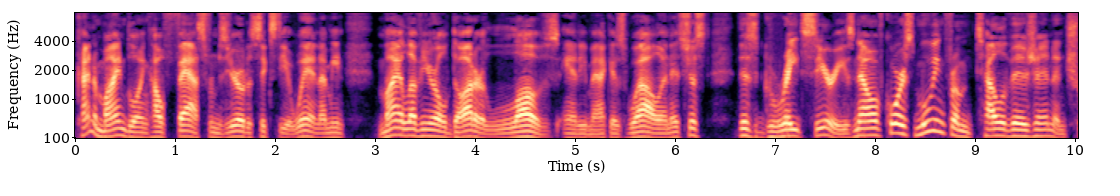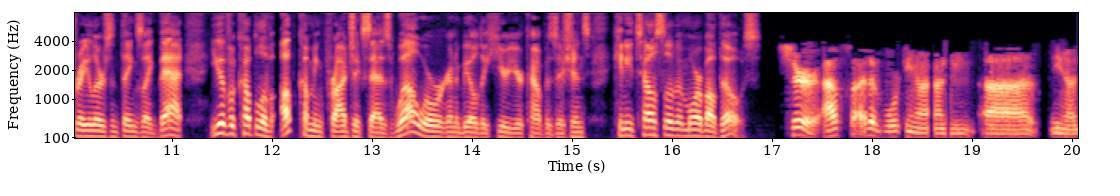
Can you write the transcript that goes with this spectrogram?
kind of mind blowing how fast from zero to 60 a win. I mean, my 11 year old daughter loves Andi Mack as well. And it's just this great series. Now, of course, moving from television and trailers and things like that, you have a couple of upcoming projects as well where we're going to be able to hear your compositions. Can you tell us a little bit more about those? Sure. Outside of working on, uh, you know,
